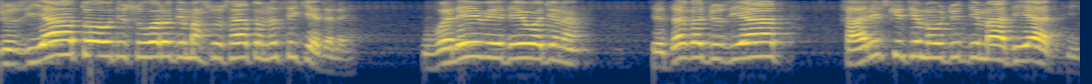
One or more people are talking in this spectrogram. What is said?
جزئیات او د صورو د محسوساتو نسی کېدلی ولې وې دی وجنه چې دغه جزئیات خارج کې چې موجود دي مادیات دي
